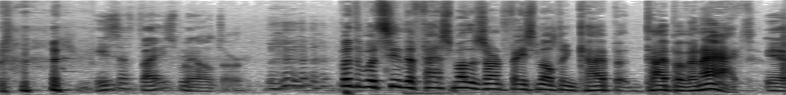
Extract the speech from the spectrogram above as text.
He's a face melter. But but see, the Fast Mothers aren't face melting type of, type of an act. Yeah,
